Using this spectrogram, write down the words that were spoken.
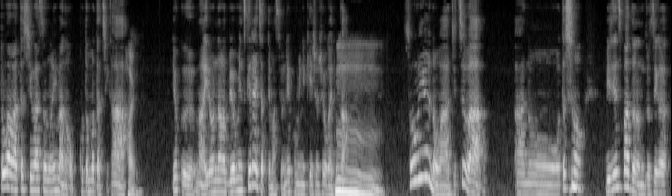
当は私はその今の子供たちが、はい。よく、まあいろんな病名つけられちゃってますよね。コミュニケーション障害うとか。ん。そういうのは、実は、あの、私のビジネスパートナーの女性が、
